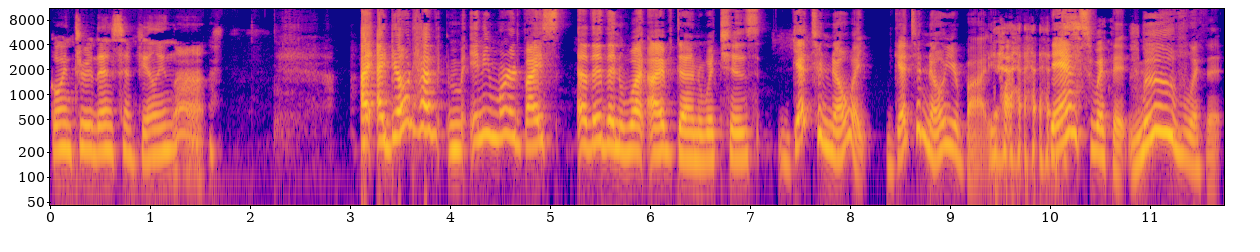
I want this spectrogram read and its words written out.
going through this and feeling that? I, I don't have any more advice other than what I've done, which is get to know it. Get to know your body. Yes. Dance with it. Move with it.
